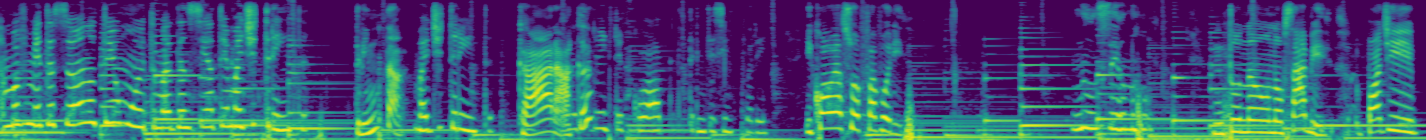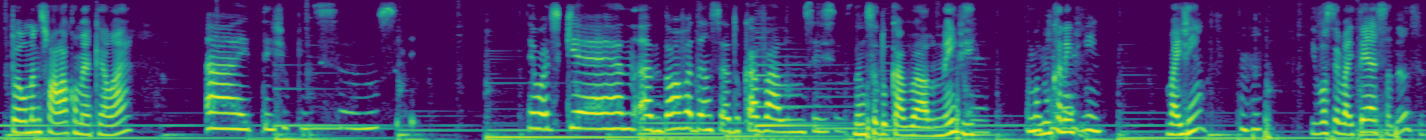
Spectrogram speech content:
A movimentação eu não tenho muito, mas dancinha eu tenho mais de 30. 30? Mais de 30. Caraca! Mais de 34, 35 por aí. E qual é a sua favorita? Não sei o nome. Tu não, não sabe? Pode pelo menos falar como é que ela é? Ai, deixa eu pensar, não sei. Eu acho que é a nova dança do cavalo, não sei se. Dança do cavalo, nem vi. É. É uma Nunca nem vai vir. Vai vir? Uhum. E você vai ter essa dança?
